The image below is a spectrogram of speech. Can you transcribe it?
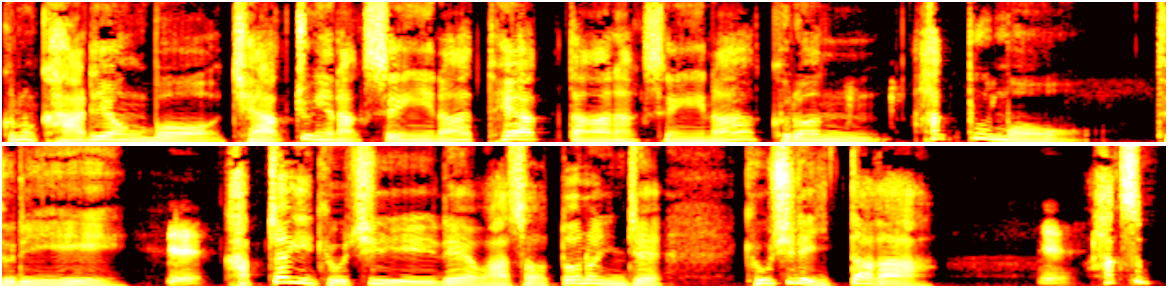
그럼 가령 뭐, 재학 중인 학생이나 퇴학당한 학생이나 그런 학부모들이 예. 갑자기 교실에 와서 또는 이제 교실에 있다가 예. 학습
